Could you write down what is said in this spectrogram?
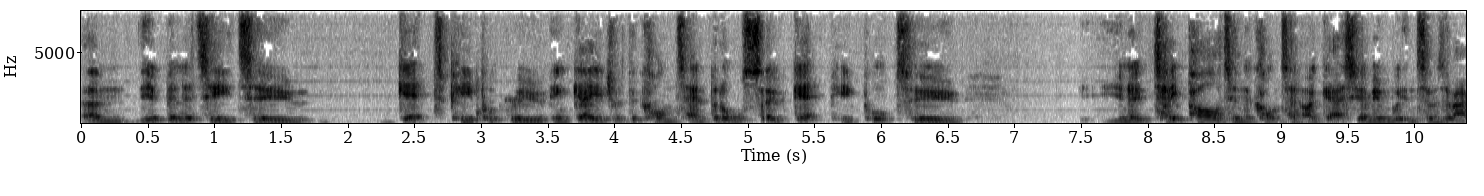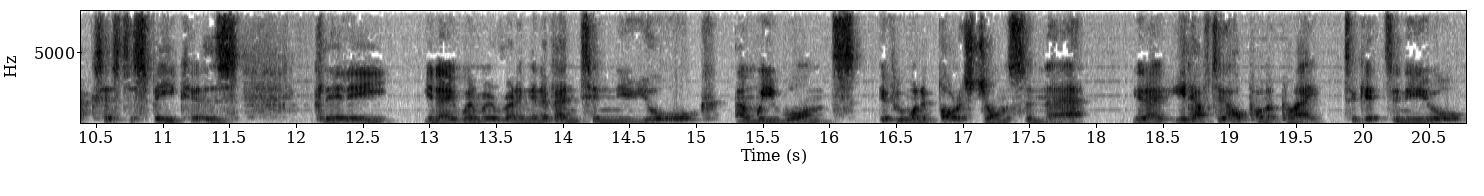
um, the ability to get people to engage with the content, but also get people to, you know, take part in the content. I guess. I mean, in terms of access to speakers, clearly, you know, when we're running an event in New York and we want, if we wanted Boris Johnson there you know, he'd have to hop on a plane to get to New York,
